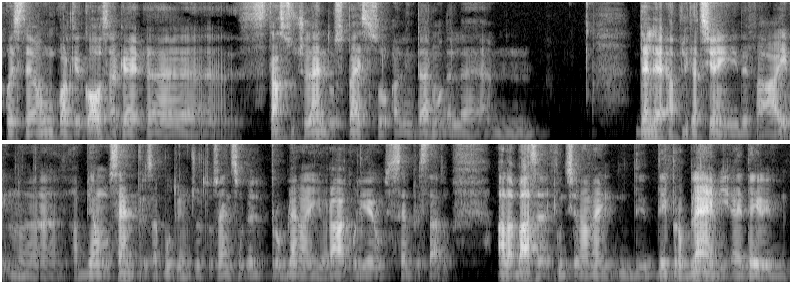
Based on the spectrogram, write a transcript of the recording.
Questo è un qualche cosa che eh, sta succedendo spesso all'interno delle, mh, delle applicazioni di DeFi. Mm, abbiamo sempre saputo in un certo senso che il problema degli oracoli è sempre stato alla base del funzionamento dei problemi e, dei,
